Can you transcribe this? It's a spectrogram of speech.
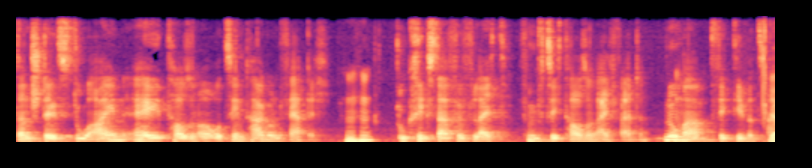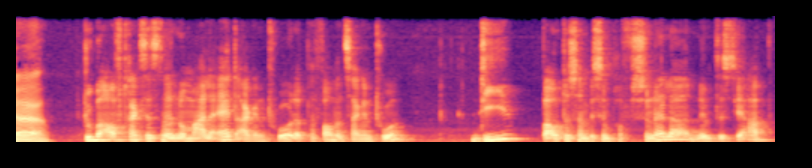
Dann stellst du ein, hey, 1000 Euro, 10 Tage und fertig. Mhm. Du kriegst dafür vielleicht 50.000 Reichweite. Nur mal fiktive Zahlen. Ja, ja. Du beauftragst jetzt eine normale Ad-Agentur oder Performance-Agentur, die baut es ein bisschen professioneller, nimmt es dir ab,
